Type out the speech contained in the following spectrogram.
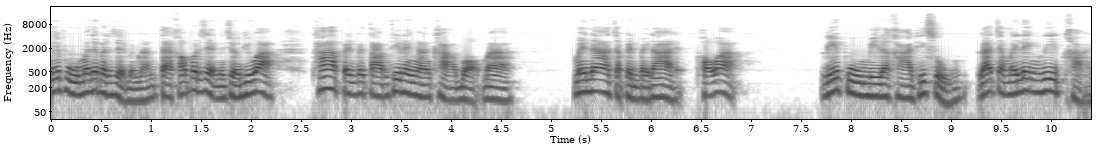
ลิเวอร์พูลไม่ได้ปฏิเสธแบบนั้น แต่เขาปฏิเสธในเชิงที่ว่า ถ้าเป็นไปตามที่รายงานข่าวบอกมา ไม่น่าจะเป็นไปได้ เพราะว่าลิเวอร์พูลมีราคาที่สูง และจะไม่เร่งรีบขาย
